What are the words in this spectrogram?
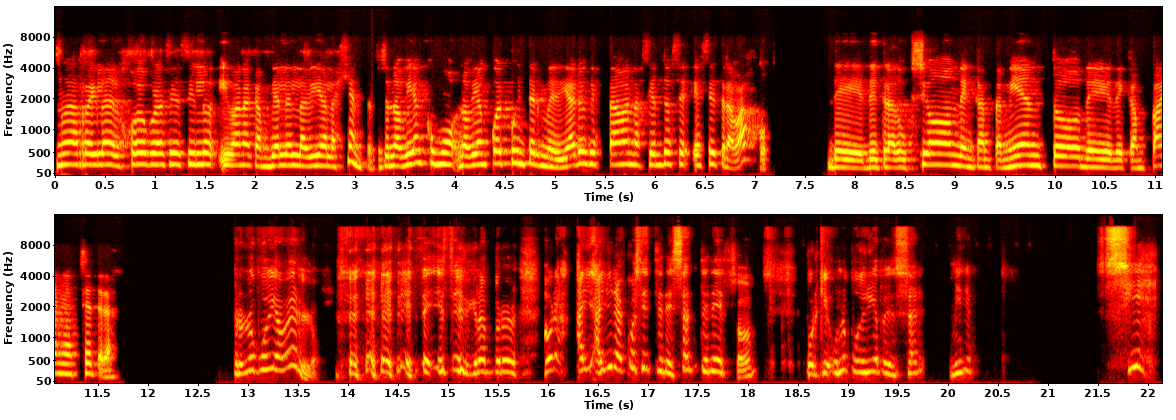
nuevas reglas del juego, por así decirlo, iban a cambiarle la vida a la gente. Entonces no habían como, no habían cuerpos intermediarios que estaban haciendo ese, ese trabajo de, de traducción, de encantamiento, de, de campaña, etcétera pero no podía verlo. ese, es el gran problema. Ahora, hay, hay, una cosa interesante en eso, porque uno podría pensar, mire, si es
